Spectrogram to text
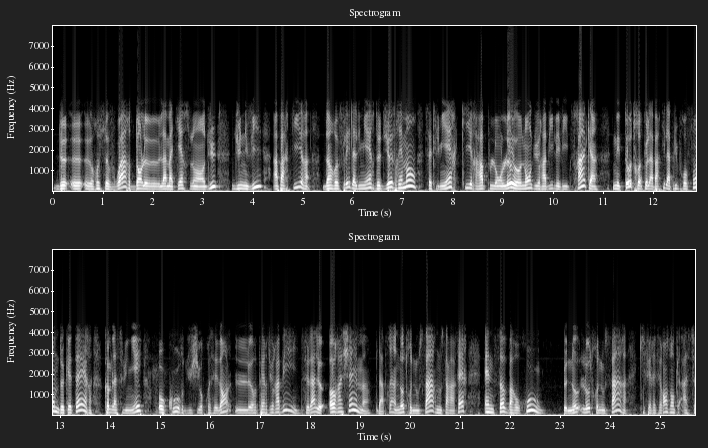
de euh, euh, recevoir dans la matière sous-entendue d'une vie à partir d'un reflet de la lumière de Dieu vraiment. Cette lumière qui, rappelons-le au nom du Rabbi Lévi Yitzhak, n'est autre que la partie la plus profonde de Keter, comme l'a souligné au cours du shiur précédent le père du Rabbi. Cela le Or Hachem. D'après un autre Noussar, Noussar Acher, Ensov Baruchou l'autre Noussar, qui fait référence donc à ce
